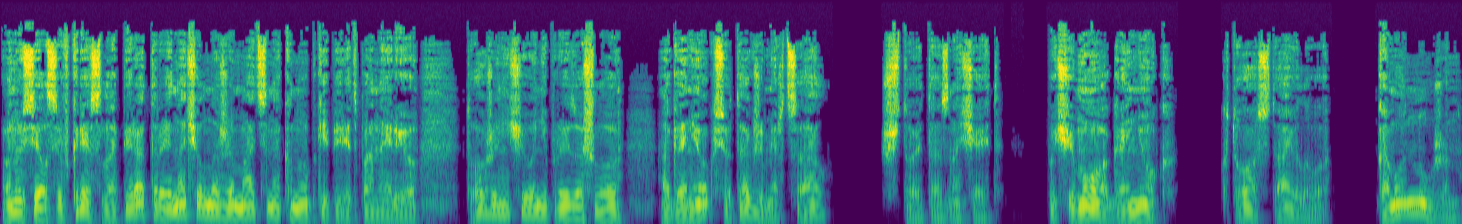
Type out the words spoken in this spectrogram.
Он уселся в кресло оператора и начал нажимать на кнопки перед панелью. Тоже ничего не произошло. Огонек все так же мерцал. Что это означает? Почему огонек? Кто оставил его? Кому он нужен?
